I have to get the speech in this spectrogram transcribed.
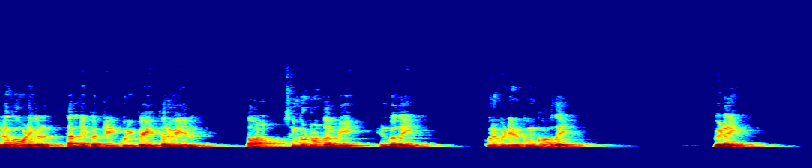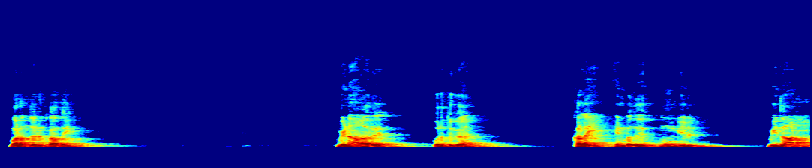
இளங்கோவடிகள் தன்னை பற்றி குறிப்பை தருகையில் தான் செங்குட்டுவன் தம்பி என்பதை குறிப்பிட்டிருக்கும் காதை விடை வரந்தரு காதை. வினா ஆறு பொறுத்துக. கலை என்பது மூங்கில் விதானம்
